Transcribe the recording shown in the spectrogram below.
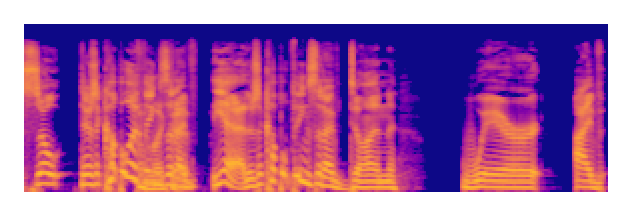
So there's a couple of things like that, that, I've yeah, there's a couple things that I've done where I've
